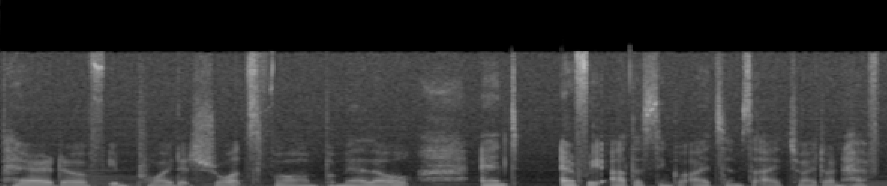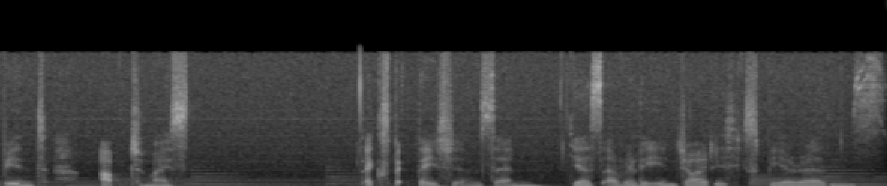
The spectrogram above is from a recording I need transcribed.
pair of embroidered shorts from Pomelo. And every other single items that I tried on have been up to my expectations. And yes I really enjoyed this experience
